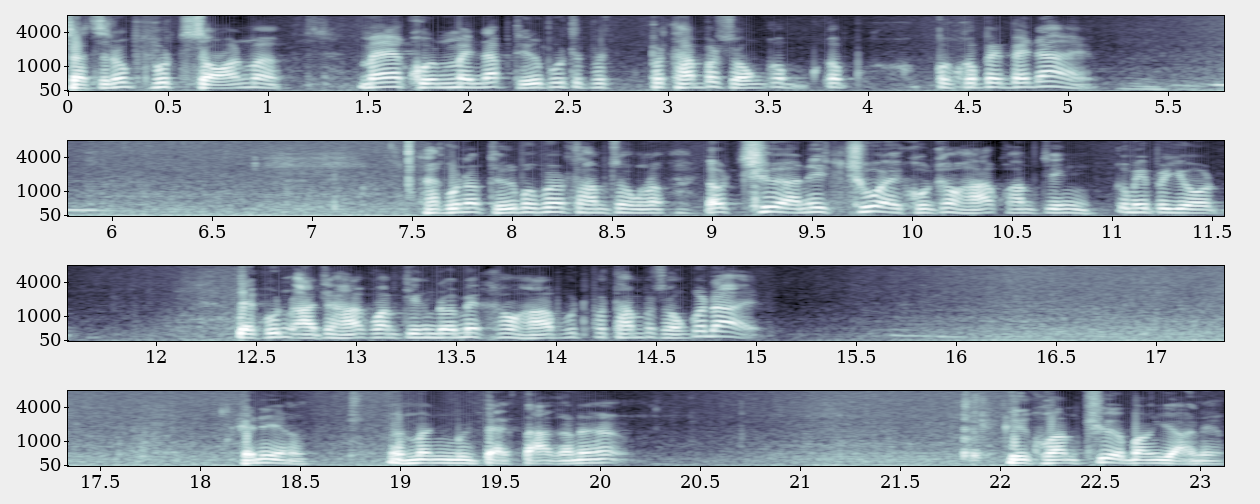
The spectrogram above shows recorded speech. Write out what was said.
ศาสนาพุทธสอนว่าแม้คุณไม่นับถือพุทธพระธรรมพระสงฆ์ก็ก็ก็เป็นไปได้ ถ้าคุณนับถือพระพุทธธรรมสงฆ์แล้วแล้วเชื่อนี่ช่วยคุณเข้าหาความจริงก็มีประโยชน์ แต่คุณอาจจะหาความจริงโดยไม่เข้าหาพุทธธรรมพระสงฆ์ก็ได้ เห็นยังมันมันมันแตกต่างกันนะฮะ คือความเชื่อบางอย่างเนี่ย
